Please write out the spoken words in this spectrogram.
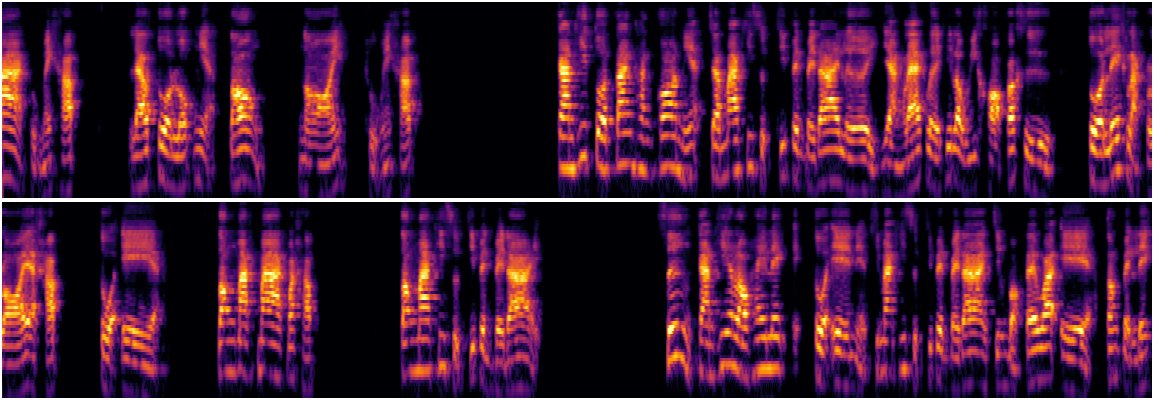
มากๆถูกไหมครับ แล้วตัวลบเนี่ยต้องน้อยถูกไหมครับ การที่ตัวตั้งทั้งก้อนนี้จะมากที่สุดที่เป็นไปได้เลย อย่างแรกเลยที่เราวิเคราะห์ก็คือ ตัวเลขหลักร้อยอะครับ ตัว a ต้องมากมากปะครับ ต้องมากที่สุดที่เป็นไปได้ ซึ่งการที่เราให้เลขตัว a เนี่ยที่มากที่สุดที่เป็นไปได้ จึงบอกได้ว่า a ต้องเป็นเลข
